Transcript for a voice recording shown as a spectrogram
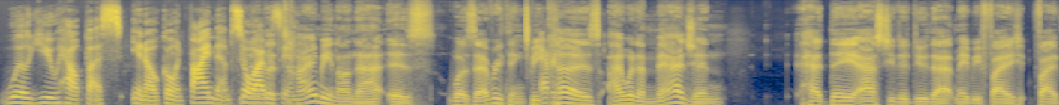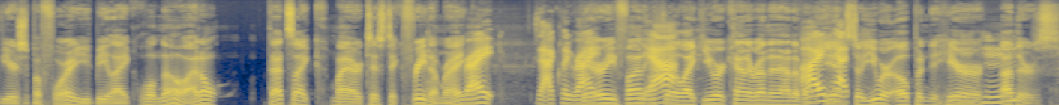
will you help us, you know, go and find them? So You know, I was the in timing on that is was everything because I would imagine had they asked you to do that maybe five five years before, you'd be like, well, no, I don't. That's like my artistic freedom, right? right. Exactly right. Very funny. Yeah. So like you were kind of running out of I ideas, had- Mm-hmm. so you were open to hear others.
